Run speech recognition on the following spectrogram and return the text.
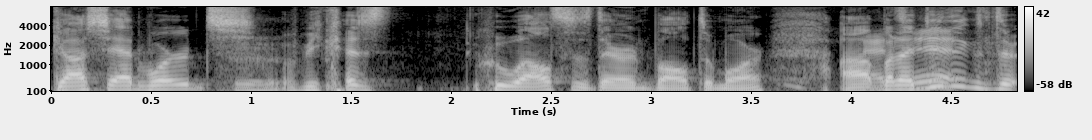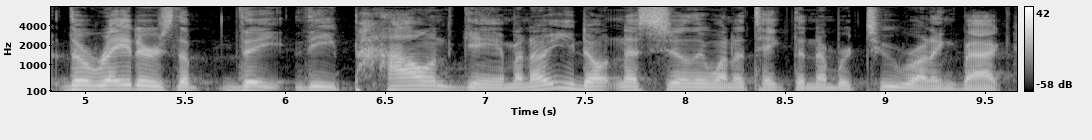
Gus Edwards, Mm-hmm. because who else is there in Baltimore? Uh, but I do it. think the, the Raiders, the, the the pound game. I know you don't necessarily want to take the number two running back,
